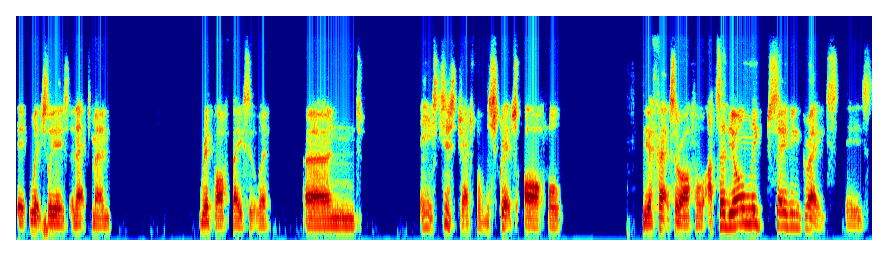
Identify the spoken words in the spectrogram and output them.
it literally is an X Men rip off basically, and it's just dreadful. The script's awful. The effects are awful. I'd say the only saving grace is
